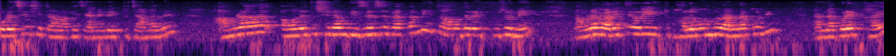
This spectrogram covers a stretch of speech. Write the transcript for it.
করেছেন সেটা আমাকে চ্যানেলে একটু জানাবেন। আমরা, আমাদের তো সেরকম বিজনেসের ব্যাপার নেই, তো আমাদের ওই পুজো নেই। আমরা বাড়িতে ওই একটু ভালো মন্দ রান্না করি। রান্না করে খাই,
